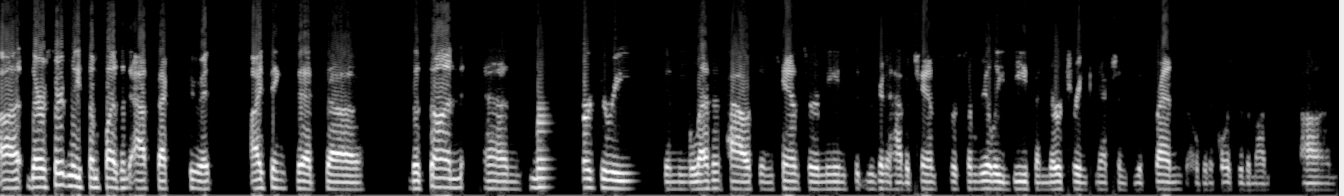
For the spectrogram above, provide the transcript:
Uh, there are certainly some pleasant aspects to it. I think that uh, the Sun and Mercury in the 11th house in Cancer means that you're going to have a chance for some really deep and nurturing connections with friends over the course of the month. Um,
